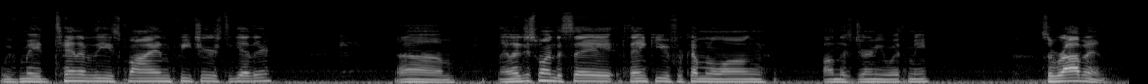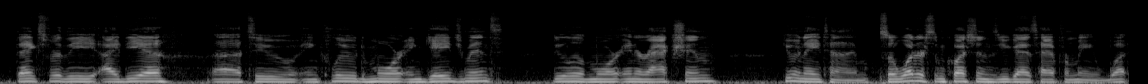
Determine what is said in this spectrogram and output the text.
We've made 10 of these fine features together. Um, and I just wanted to say thank you for coming along on this journey with me. So, Robin, thanks for the idea uh, to include more engagement, do a little more interaction Q&A time. So what are some questions you guys have for me? What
